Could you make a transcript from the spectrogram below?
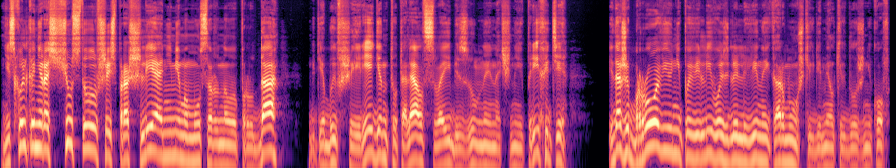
Нисколько не расчувствовавшись, прошли они мимо мусорного пруда, где бывший регент утолял свои безумные ночные прихоти, и даже бровью не повели возле львиной кормушки, где мелких должников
